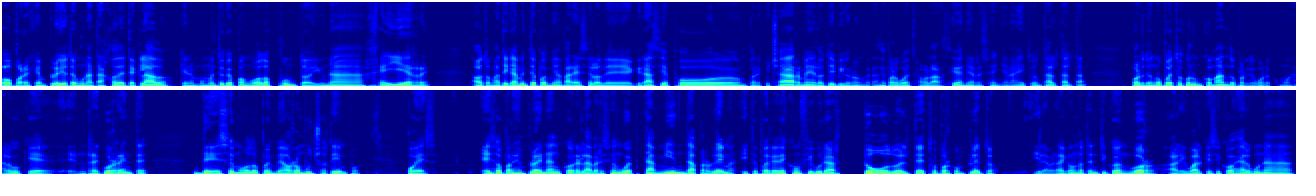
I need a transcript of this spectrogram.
O por ejemplo yo tengo un atajo de teclado que en el momento que pongo dos puntos y una G y R, automáticamente pues me aparece lo de gracias por, escucharme, lo típico, ¿no? Gracias por vuestra valoración y reseña en iTunes, tal, tal, tal. Pues lo tengo puesto con un comando, porque bueno, como es algo que es recurrente, de ese modo pues me ahorro mucho tiempo. Pues eso, por ejemplo, en Anchor, en la versión web, también da problemas y te puede desconfigurar todo el texto por completo. Y la verdad que es un auténtico engorro. Al igual que si coges alguna,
